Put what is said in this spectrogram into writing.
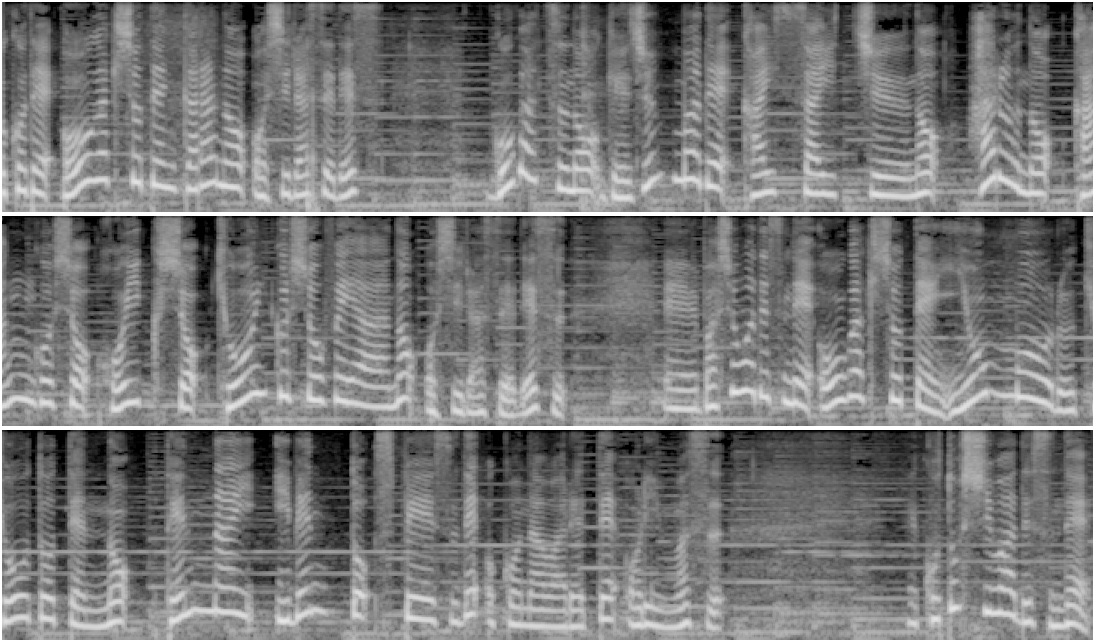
ここで大垣書店からのお知らせです。5月の下旬まで開催中の春の看護所保育所教育所フェアのお知らせです、えー、場所はですね大垣書店イオンモール京都店の店内イベントスペースで行われております。今年はですね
